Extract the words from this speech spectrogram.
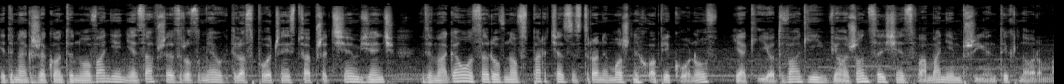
jednakże kontynuowanie nie zawsze zrozumiałych dla społeczeństwa przedsięwzięć wymagało zarówno wsparcia ze strony możnych opiekunów, jak i odwagi wiążącej się z łamaniem przyjętych norm.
